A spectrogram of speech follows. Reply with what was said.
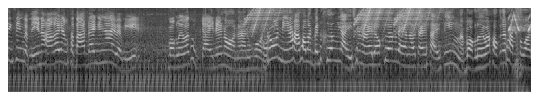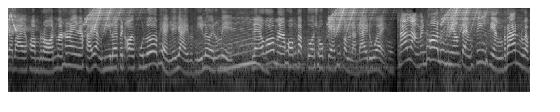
ซิ่งๆ แบบนี้นะคะ ก็ยังสตาร์ทได้ง่าย ๆ แบบนี้ บอกเลยว่าถูกใจแน่นอนนะคะทุกคน รุ่นนี้นะคะเพราะมันเป็นเครื่องใหญ่ใช่ไหมแล้วเครื่องแรงเอาใจใส่ซิ่งอะบอกเลยว่าเขาก็จะทำตัวระบายความร้อนมาให้นะคะ อย่างดีเลยเป็นออยล์คูลเลอร์แผงใหญ่ๆแบบนี้เลยน้องเมย์อืมแล้วก็มาพร้อมกับตัวโชว์แก๊สที่ปรับระดับได้ด้วย ด้านหลังเป็นท่ออลูมิเนียมแต่งซิ่งเสียงรั่นแบบ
